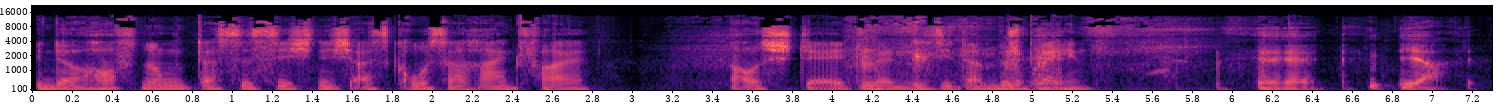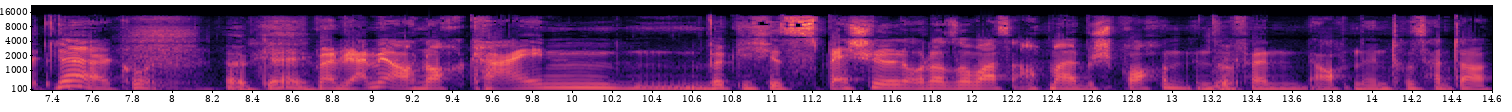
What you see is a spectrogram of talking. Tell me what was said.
in der Hoffnung, dass es sich nicht als großer Reinfall rausstellt, wenn wir sie dann besprechen. ja. Ja, cool. Okay. Ich meine, wir haben ja auch noch kein wirkliches Special oder sowas auch mal besprochen. Insofern auch ein interessanter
